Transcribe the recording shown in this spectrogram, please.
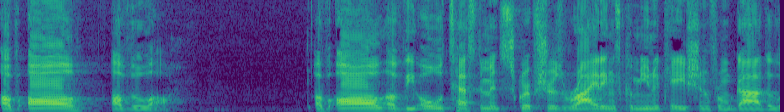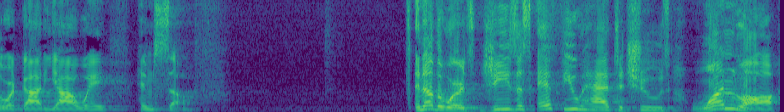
of all of the law, of all of the Old Testament scriptures, writings, communication from God, the Lord God Yahweh Himself. In other words, Jesus, if you had to choose one law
